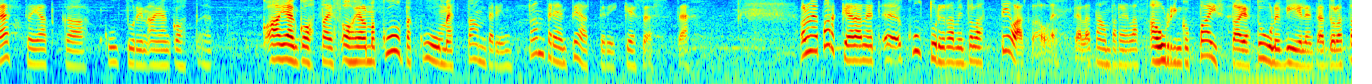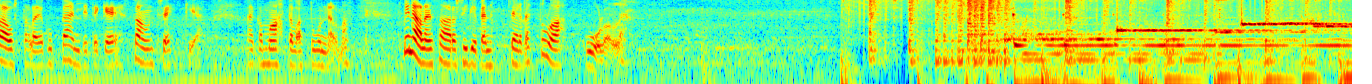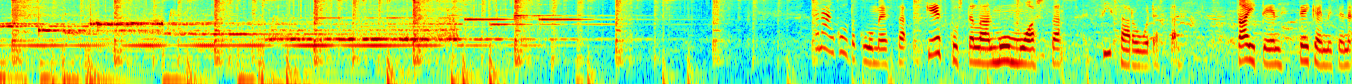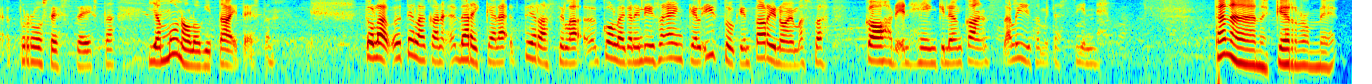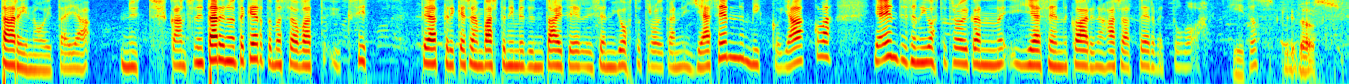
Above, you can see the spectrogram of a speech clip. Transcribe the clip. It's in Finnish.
Tästä jatkaa kulttuurin ajankohta- ajankohtaisohjelma Kultakuume Tampereen, Tampereen teatterikesästä. Olemme parkkeeranneet kulttuuriravintola Telakalle täällä Tampereella. Aurinko paistaa ja tuuli viilentää tuolla taustalla. Joku bändi tekee soundcheckia. Aika mahtava tunnelma. Minä olen Saara Sikipen. Tervetuloa kuulolle. Tänään kultakuumeessa keskustellaan muun muassa sisaruudesta, taiteen tekemisen prosesseista ja monologitaiteesta. Tuolla telakan värikkäällä terassilla kollegani Liisa Enkel istuukin tarinoimassa kahden henkilön kanssa. Liisa, mitä sinne? Tänään kerromme tarinoita ja nyt kanssani tarinoita kertomassa ovat yksi teatterikesän vasta nimetyn taiteellisen johtotroikan jäsen Mikko Jaakkola ja entisen johtotroikan jäsen Kaarina Hasar. Tervetuloa. Kiitos. Kiitos.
